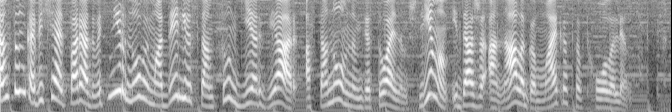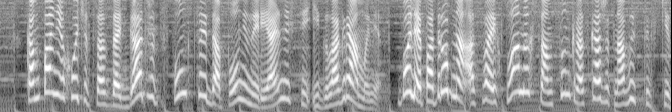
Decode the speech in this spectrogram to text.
Samsung обещает порадовать мир новой моделью Samsung Gear VR, автономным виртуальным шлемом и даже аналогом Microsoft HoloLens. Компания хочет создать гаджет с функцией дополненной реальности и голограммами. Более подробно о своих планах Samsung расскажет на выставке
